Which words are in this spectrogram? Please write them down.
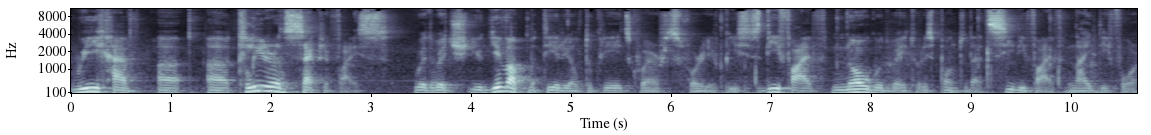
We have a, a clearance sacrifice with which you give up material to create squares for your pieces. d5, no good way to respond to that. cd5, knight d4,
